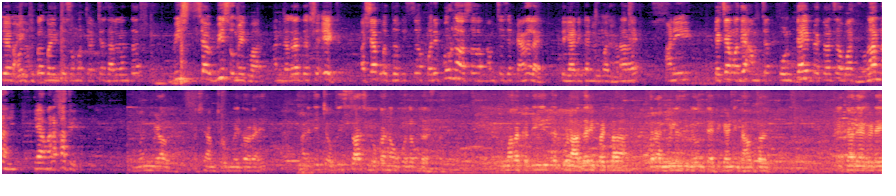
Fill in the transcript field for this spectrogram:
ते भाई दीपक भाईंच्या समोर चर्चा झाल्यानंतर वीसच्या वीस उमेदवार आणि नगराध्यक्ष एक अशा पद्धतीचं परिपूर्ण असं आमचं जे पॅनल आहे ते या ठिकाणी उभं राहणार आहे. आणि त्याच्यामध्ये आमच्यात कोणत्याही प्रकारचा वाद होणार नाही हे आम्हाला खात्री मन मिळावं असे आमचे उमेदवार आहेत. आणि ते चोवीस तास लोकांना उपलब्ध असतात. तुम्हाला कधी जर कोण आजारी पडला तर ॲम्ब्युलन्स घेऊन त्या ठिकाणी धावतात. एखाद्याकडे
